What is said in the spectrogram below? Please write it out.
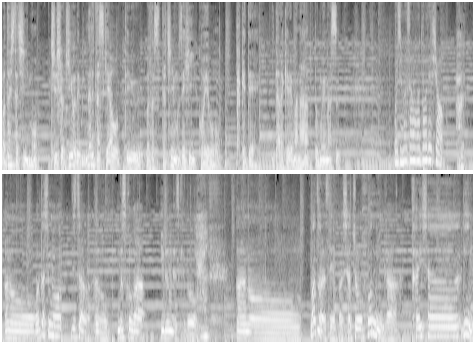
私たちにも中小企業でみんなで助け合おうっていう私たちにもぜひ声をかけていただければなと思います。小島さんはどうでしょう？はい、あのー私も実はあの息子がいるんですけど、はい。あのーまずはですねやっぱ社長本人が会社に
